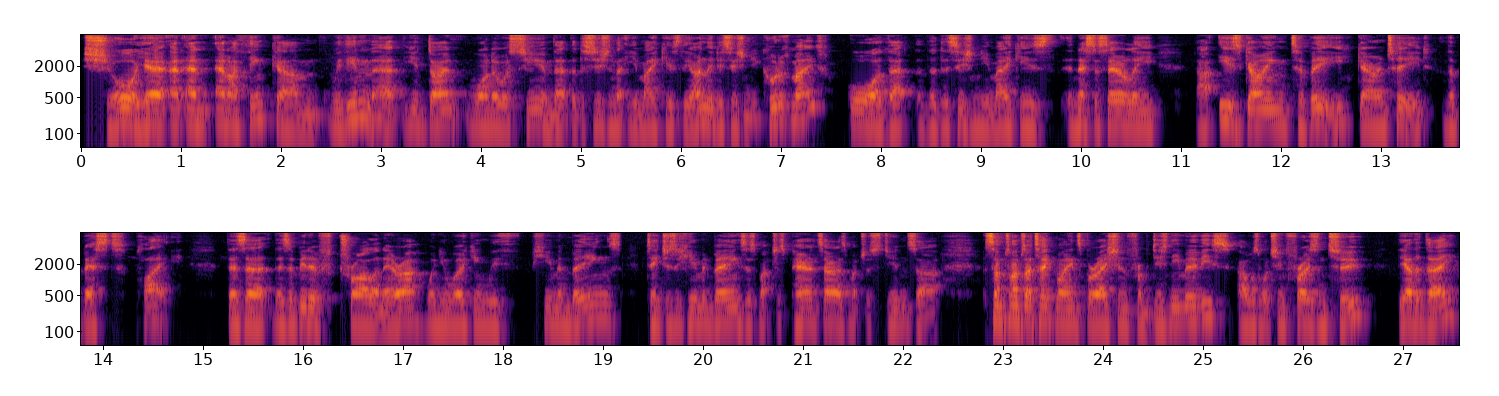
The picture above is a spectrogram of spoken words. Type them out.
Sure, yeah, and and and I think um, within that, you don't want to assume that the decision that you make is the only decision you could have made, or that the decision you make is necessarily uh, is going to be guaranteed the best play. There's a there's a bit of trial and error when you're working with human beings. Teachers are human beings as much as parents are, as much as students are. Sometimes I take my inspiration from Disney movies. I was watching Frozen 2 the other day,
